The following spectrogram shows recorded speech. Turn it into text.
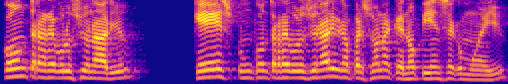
contrarrevolucionario, que es un contrarrevolucionario? Una persona que no piense como ellos.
